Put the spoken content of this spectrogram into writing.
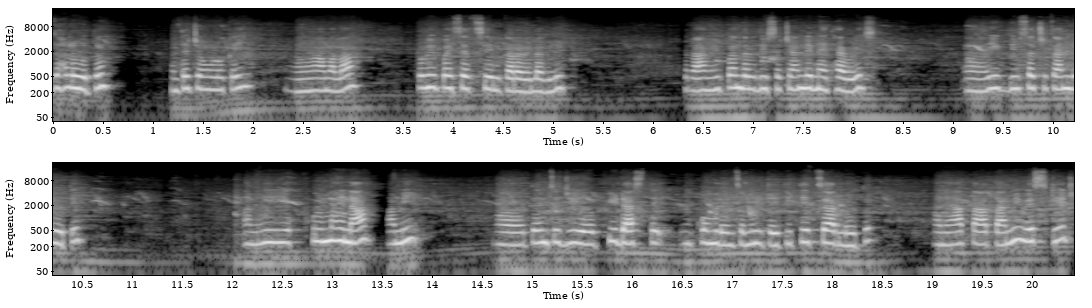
झालं होतं. आणि त्याच्यामुळं काही आम्हाला कमी पैशात सेल करावे लागले. तर आम्ही पंधरा दिवसाचे आणले नाहीत ह्यावेळेस. एक दिवसाचेच आणले होते. आणि एक फुल महिना आम्ही त्यांचं जी फीड असते कोंबड्यांचं मिळतं आहे ती तेच चारलं होतं. आणि आता आता आम्ही वेस्टेज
